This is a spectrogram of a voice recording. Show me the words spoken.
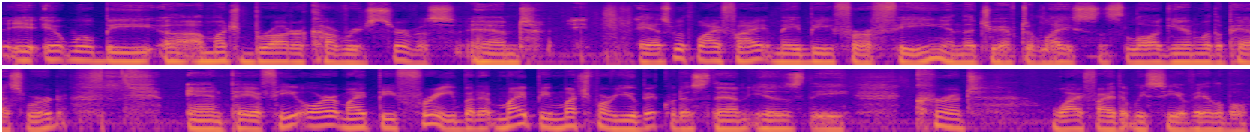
it, it will be a, a much broader coverage service. And as with Wi-Fi, it may be for a fee, and that you have to license, log in with a password, and pay a fee, or it might be free, but it might be much more ubiquitous than is the current Wi-Fi that we see available.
